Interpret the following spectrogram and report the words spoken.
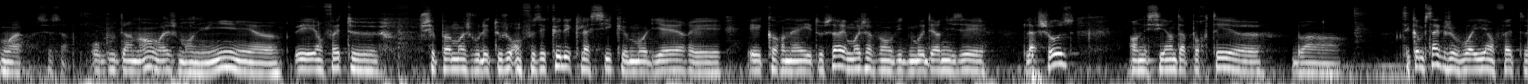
Ouais, c'est ça. Au bout d'un an, ouais, je m'ennuie et, euh, et en fait, euh, je sais pas, moi, je voulais toujours. On faisait que des classiques, euh, Molière et, et Corneille et tout ça, et moi, j'avais envie de moderniser la chose en essayant d'apporter, ben, c'est comme ça que je voyais en fait.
